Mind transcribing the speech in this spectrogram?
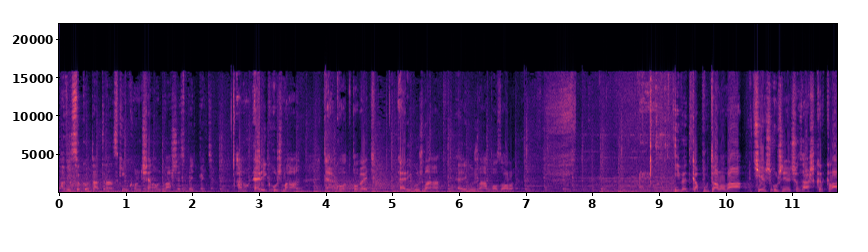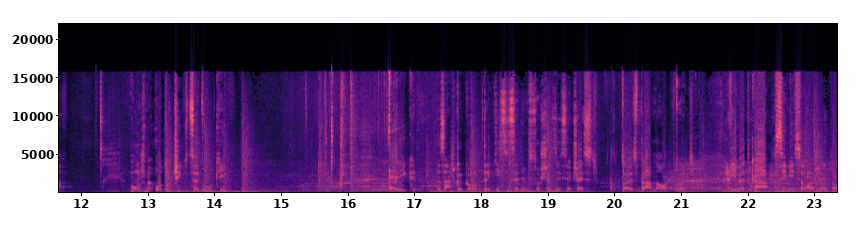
a vysokotatranským končianom 2655. Áno, Erik už má nejakú odpoveď. Erik už má, Erik už má, pozor. Ivetka Putalová tiež už niečo zaškrkla. Môžeme otočiť cedulky. Erik zaškrkol 3766. To je správna odpoveď. Ivetka si myslela, že je to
